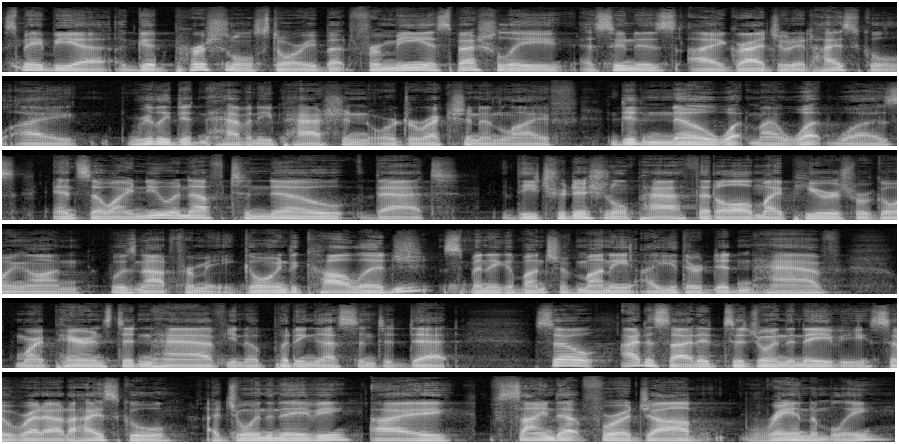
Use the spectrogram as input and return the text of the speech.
This may be a, a good personal story, but for me especially, as soon as I graduated high school, I really didn't have any passion or direction in life, didn't know what my what was. And so I knew enough to know that the traditional path that all my peers were going on was not for me. Going to college, mm-hmm. spending a bunch of money I either didn't have or my parents didn't have, you know, putting us into debt. So I decided to join the Navy. So right out of high school, I joined the Navy. I signed up for a job randomly,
